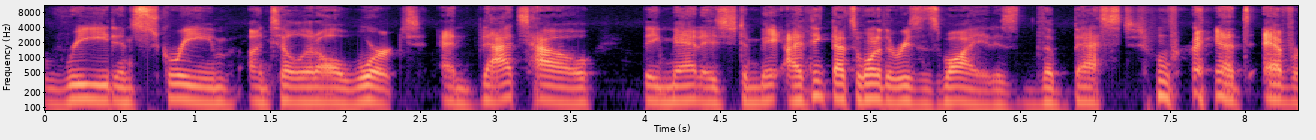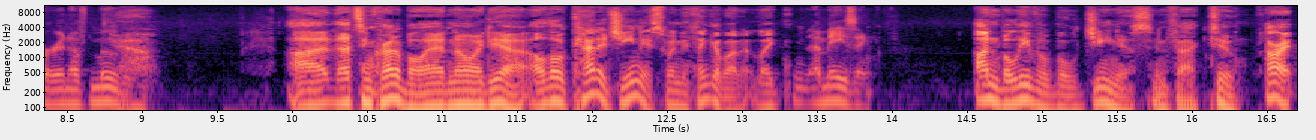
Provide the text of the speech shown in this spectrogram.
read and scream until it all worked. And that's how they managed to make. I think that's one of the reasons why it is the best rant ever in a movie. Yeah. Uh, that's incredible. I had no idea. Although kind of genius when you think about it. Like Amazing. Unbelievable genius, in fact, too. All right.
